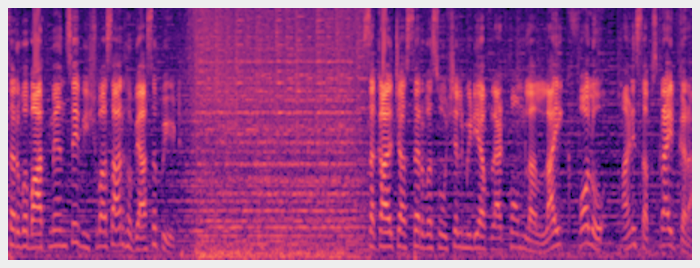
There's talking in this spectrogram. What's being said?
सर्व बातम्यांचे विश्वासार्ह व्यासपीठ. सकाळच्या सर्व सोशल मीडिया प्लॅटफॉर्मला लाईक फॉलो आणि सबस्क्राईब करा.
